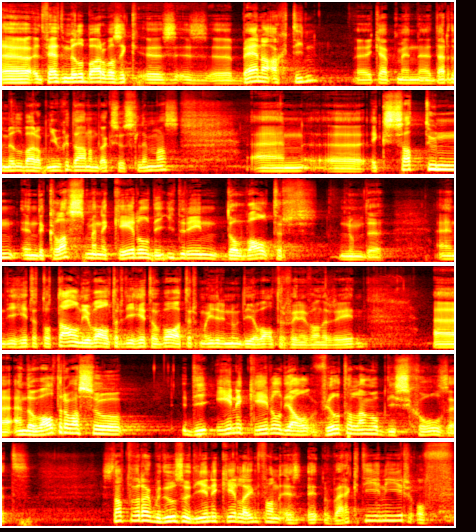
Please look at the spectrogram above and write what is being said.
uh, in het vijfde middelbaar was ik uh, bijna 18. ik heb mijn derde middelbaar opnieuw gedaan omdat ik zo slim was. En ik zat toen in de klas met een kerel die iedereen de Walter noemde. En die heette totaal niet Walter, die heette Wouter, maar iedereen noemde die Walter voor een of andere reden. Uh, en de Walter was zo die ene kerel die al veel te lang op die school zit. Snap je wat ik bedoel? Zo die ene kerel denkt van, is, werkt die hier? Of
